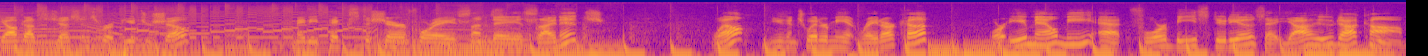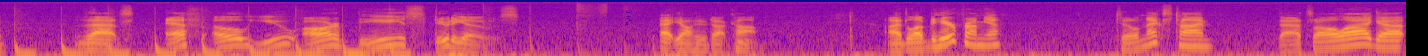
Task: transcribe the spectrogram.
Y'all got suggestions for a future show? Maybe pics to share for a Sunday signage? Well, you can Twitter me at Radar Cub or email me at 4bstudios at yahoo.com. That's F O U R B Studios at yahoo.com. I'd love to hear from you. Till next time, that's all I got.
